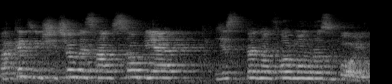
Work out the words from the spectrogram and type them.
marketing sieciowy sam w sobie jest pewną formą rozwoju.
